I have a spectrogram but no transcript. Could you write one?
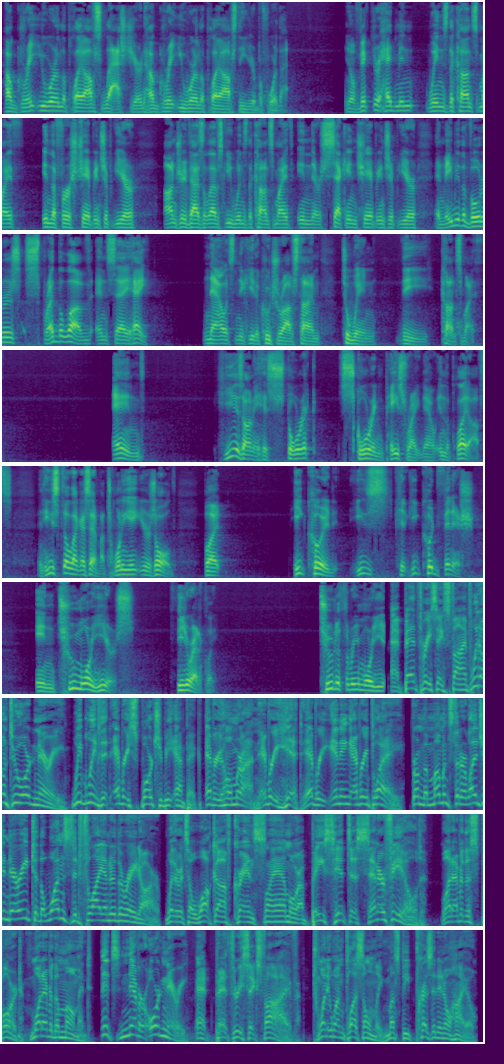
how great you were in the playoffs last year, and how great you were in the playoffs the year before that. You know, Victor Hedman wins the Conn Smythe in the first championship year. Andrei Vasilevskiy wins the Conn Smythe in their second championship year. And maybe the voters spread the love and say, hey, now it's Nikita Kucherov's time to win the Conn Smythe. And he is on a historic scoring pace right now in the playoffs. And he's still, like I said, about 28 years old. But he could, he's he could finish in two more years, theoretically two to three more years. At Bet365, we don't do ordinary. We believe that every sport should be epic. Every home run, every hit, every inning, every play. From the moments that are legendary to the ones that fly under the radar. Whether it's a walk-off grand slam or a base hit to center field. Whatever the sport, whatever the moment. It's never ordinary at Bet365. 21 plus only must be present in Ohio.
